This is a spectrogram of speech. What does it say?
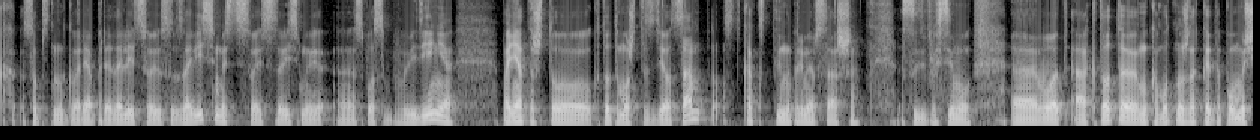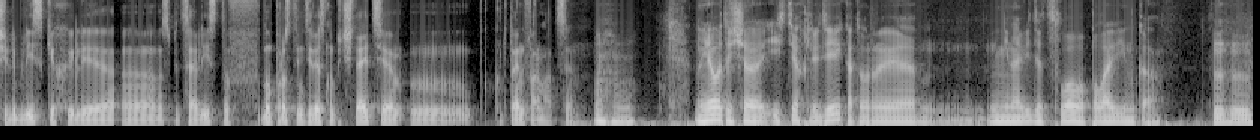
как, собственно говоря, преодолеть свою созависимость, свои созависимые э, способы поведения. Понятно, что кто-то может это сделать сам, как ты, например, Саша, судя по всему. Э, Вот. А кто-то, ну, кому-то нужна какая-то помощь или близких, или э, специалистов. Ну, просто интересно, почитайте. Крутая информация. Мгм. Ну, я вот еще из тех людей, которые ненавидят слово половинка. Мгм.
